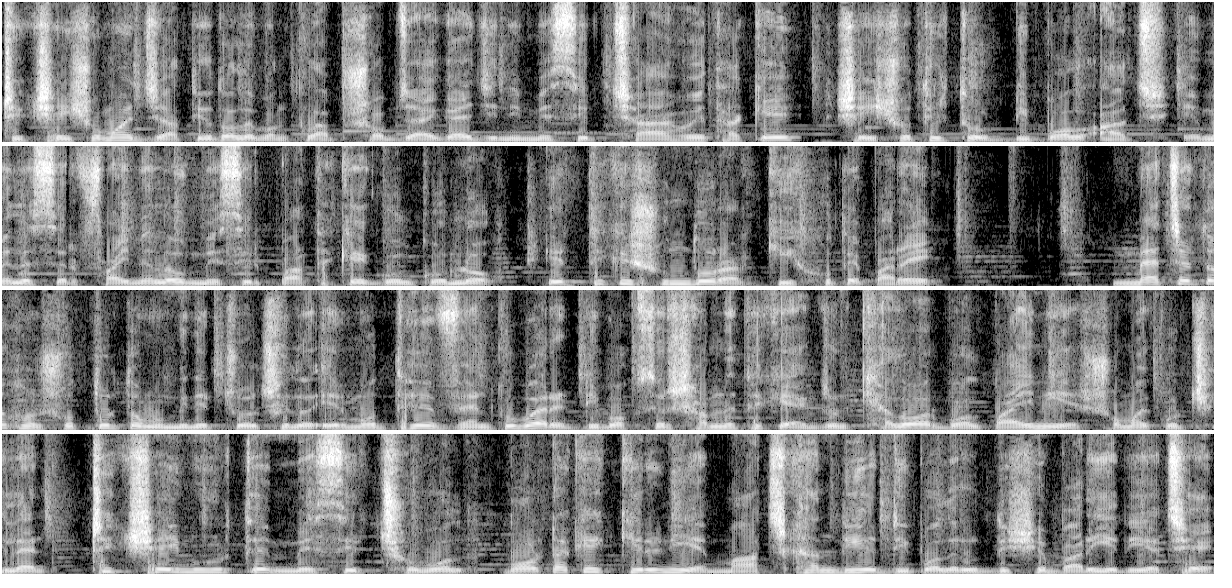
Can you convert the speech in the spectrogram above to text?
ঠিক সেই সময় জাতীয় দল এবং ক্লাব সব জায়গায় যিনি মেসির ছায়া হয়ে থাকে, সেই সতীর্থ ডিপল আজ এমএলএস এর ফাইনালেও মেসির পা থেকে গোল করল। এর থেকে সুন্দর আর কি হতে পারে? ম্যাচের তখন সত্তরতম মিনিট চলছিল। এর মধ্যে ভ্যানকুভারের ডিবক্সের সামনে থেকে একজন খেলোয়াড় বল পায়ে নিয়ে সময় করছিলেন। ঠিক সেই মুহূর্তে মেসির ছোবল বলটাকে কেড়ে নিয়ে মাঝখান দিয়ে ডিপলের উদ্দেশ্যে বাড়িয়ে দিয়েছে।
